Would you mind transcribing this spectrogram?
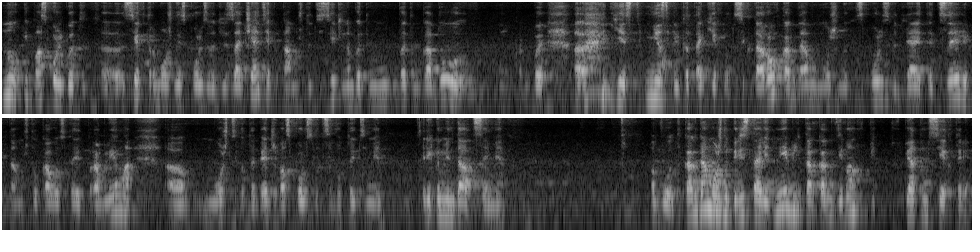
Ну и поскольку этот э, сектор можно использовать для зачатия, потому что действительно в этом, в этом году ну, как бы, э, есть несколько таких вот секторов, когда мы можем их использовать для этой цели, потому что у кого стоит проблема, э, можете вот опять же воспользоваться вот этими рекомендациями. Вот. Когда можно переставить мебель, так как диван в пятом секторе.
